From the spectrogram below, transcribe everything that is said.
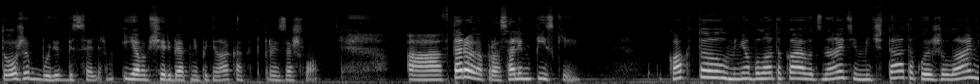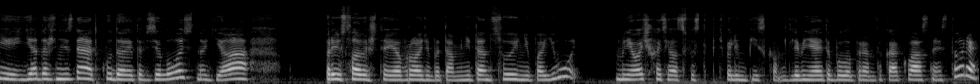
тоже будет бестселлером. И я вообще, ребят, не поняла, как это произошло. А второй вопрос, олимпийский. Как-то у меня была такая вот, знаете, мечта, такое желание, я даже не знаю, откуда это взялось, но я, при условии, что я вроде бы там не танцую, не пою, мне очень хотелось выступить в Олимпийском. Для меня это была прям такая классная история.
